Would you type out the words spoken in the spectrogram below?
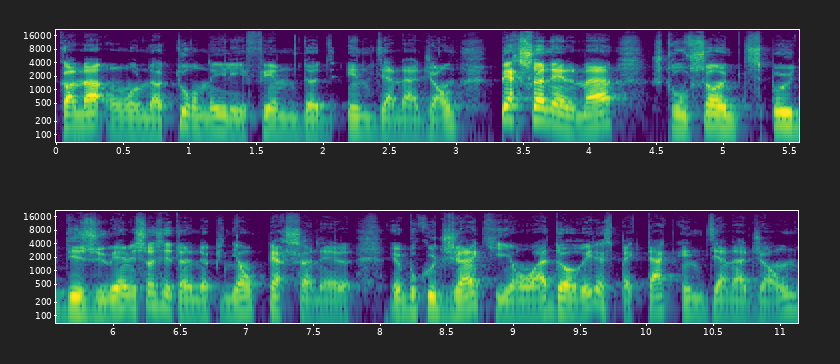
comment on a tourné les films de Indiana Jones. Personnellement, je trouve ça un petit peu désuet, mais ça c'est une opinion personnelle. Il y a beaucoup de gens qui ont adoré le spectacle Indiana Jones.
